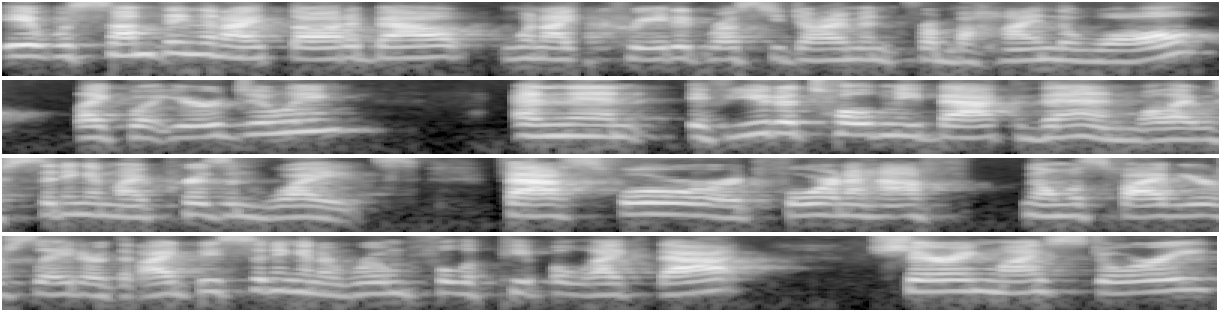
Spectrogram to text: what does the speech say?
it was something that i thought about when i created rusty diamond from behind the wall like what you're doing. And then if you'd have told me back then while i was sitting in my prison whites fast forward four and a half almost five years later that i'd be sitting in a room full of people like that sharing my story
